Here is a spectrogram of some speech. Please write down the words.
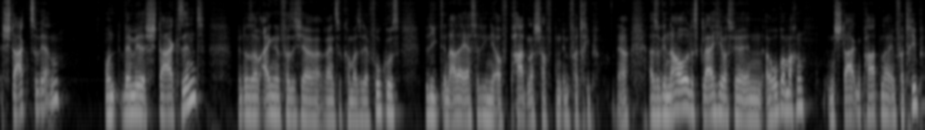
stark zu werden. Und wenn wir stark sind, mit unserem eigenen Versicherer reinzukommen. Also der Fokus liegt in allererster Linie auf Partnerschaften im Vertrieb. Ja, also genau das Gleiche, was wir in Europa machen. Einen starken Partner im Vertrieb,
